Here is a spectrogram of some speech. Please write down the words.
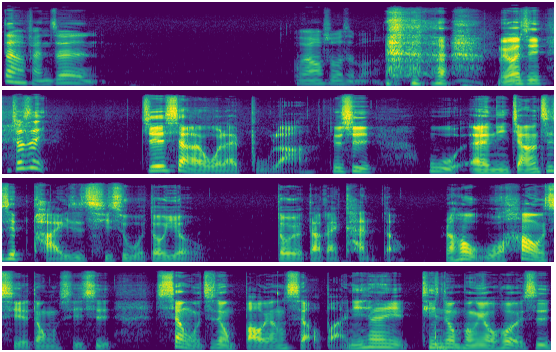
但反正我要说什么，没关系，就是接下来我来补啦，就是我，呃，你讲的这些牌子，其实我都有都有大概看到。然后我好奇的东西是，像我这种保养小白，你现在听众朋友或者是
